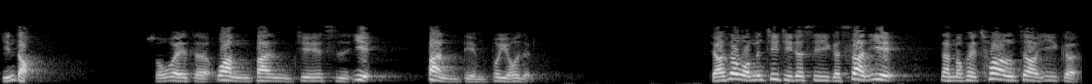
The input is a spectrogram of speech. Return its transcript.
引导。所谓的万般皆是业，半点不由人。假设我们积极的是一个善业，那么会创造一个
